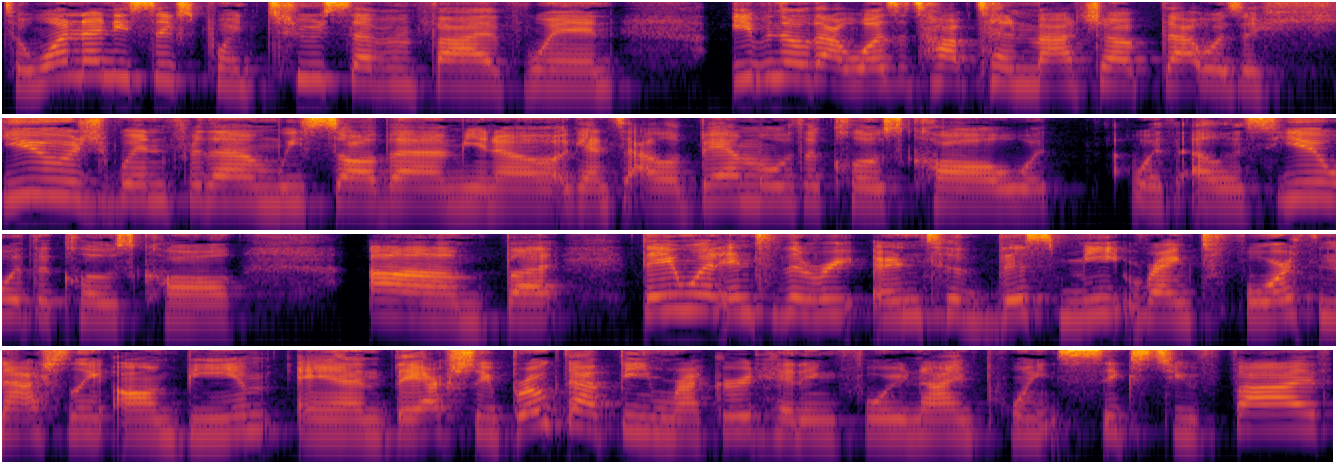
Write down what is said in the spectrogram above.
to 196.275 win. Even though that was a top 10 matchup, that was a huge win for them. We saw them, you know, against Alabama with a close call, with with LSU with a close call. Um, but they went into the re- into this meet ranked fourth nationally on beam, and they actually broke that beam record, hitting 49.625.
